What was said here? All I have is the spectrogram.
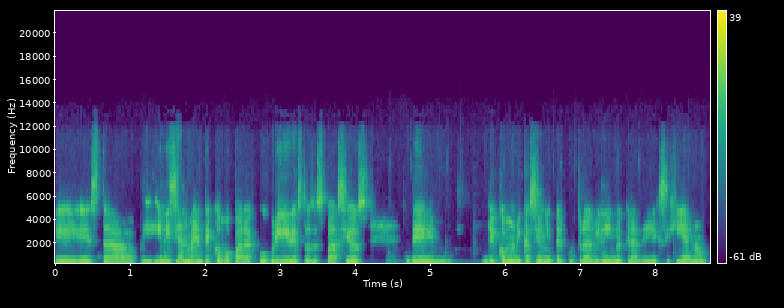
eh, esta, inicialmente como para cubrir estos espacios de, de comunicación intercultural bilingüe que la ley exigía, ¿no?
